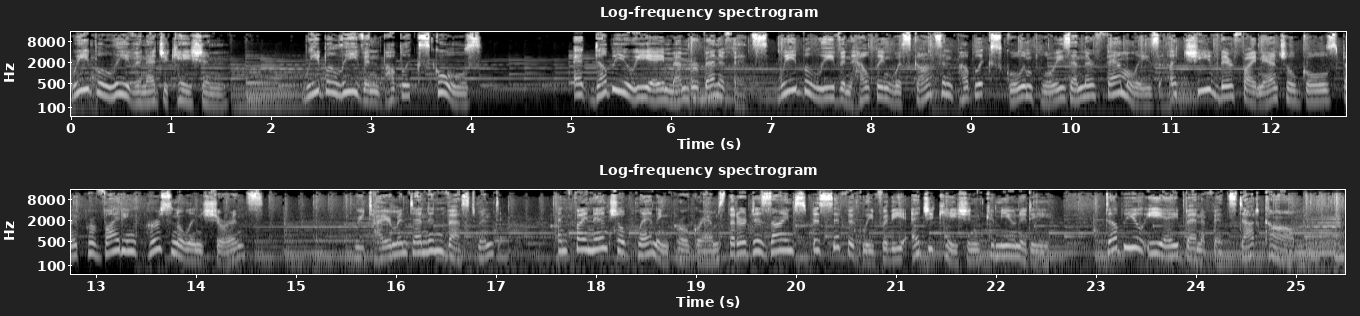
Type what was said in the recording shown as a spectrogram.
We believe in education. We believe in public schools. At WEA Member Benefits, we believe in helping Wisconsin public school employees and their families achieve their financial goals by providing personal insurance, retirement and investment, and financial planning programs that are designed specifically for the education community. WEABenefits.com.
